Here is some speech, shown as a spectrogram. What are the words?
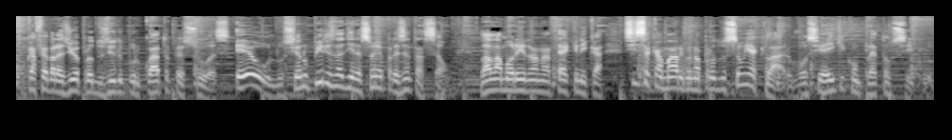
O Café Brasil é produzido por quatro pessoas. Eu, Luciano Pires na direção e apresentação, Lala Moreira na técnica, Cissa Camargo na produção e, é claro, você aí que completa o ciclo.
